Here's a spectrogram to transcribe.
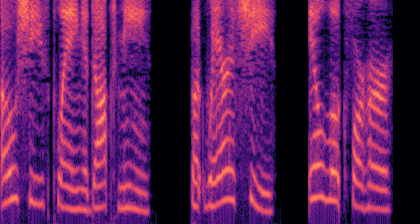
Oh, she's playing Adopt Me. But where is she? I'll look for her.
